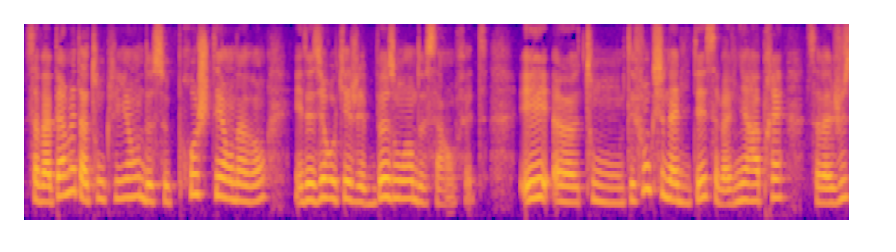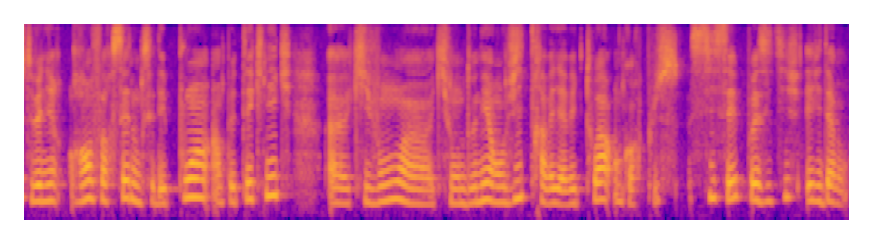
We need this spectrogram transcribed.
ça va permettre à ton client de se projeter en avant et de dire ok j'ai besoin de ça en fait. Et euh, ton, tes fonctionnalités, ça va venir après, ça va juste venir renforcer, donc c'est des points un peu techniques euh, qui, vont, euh, qui vont donner envie de travailler avec toi encore plus, si c'est positif évidemment.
